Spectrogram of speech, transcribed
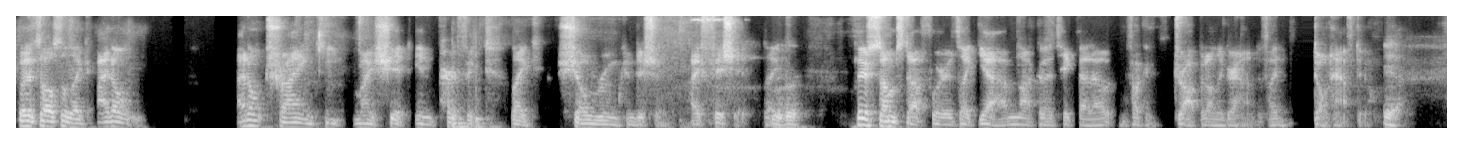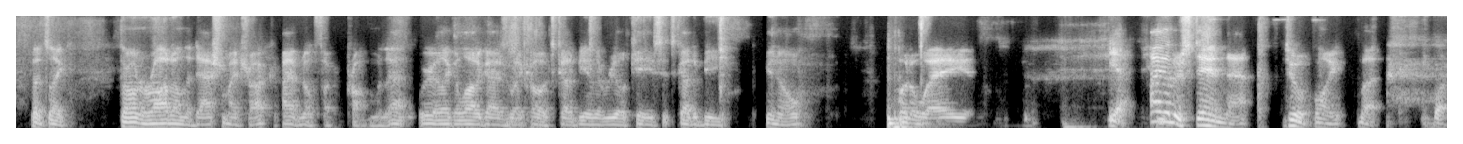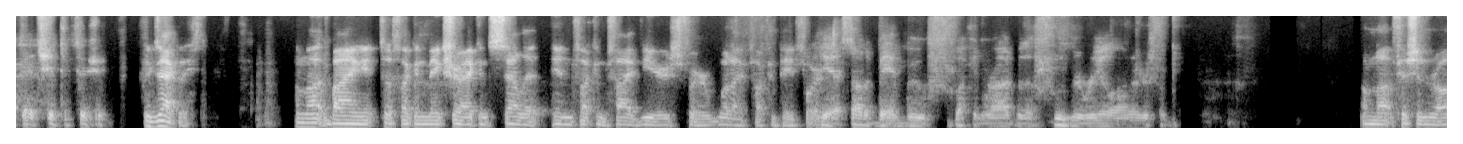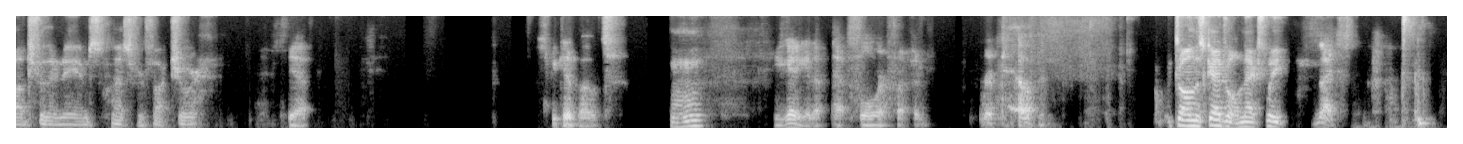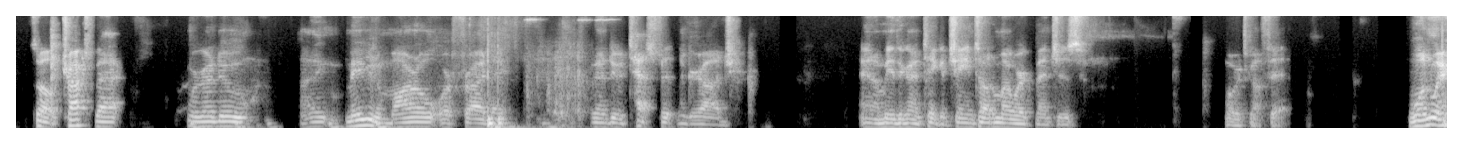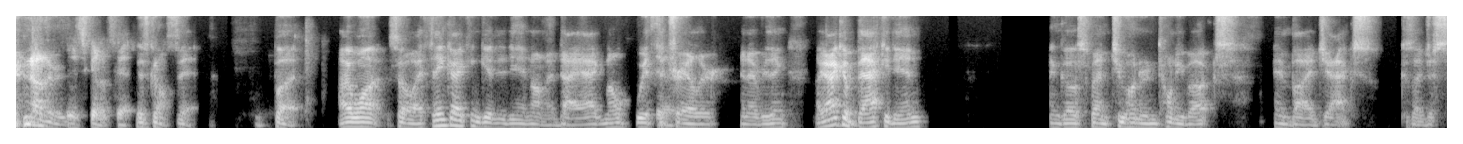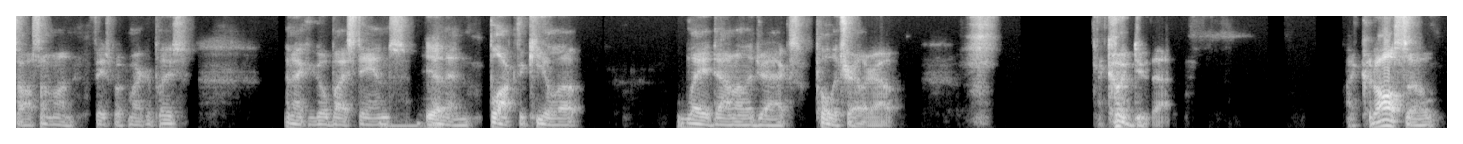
but it's also like I don't I don't try and keep my shit in perfect like showroom condition. I fish it. Like Mhm. there's some stuff where it's like, yeah, I'm not gonna take that out and fucking drop it on the ground if I don't have to. Yeah. But it's like throwing a rod on the dash of my truck. I have no fucking problem with that. Where like a lot of guys are like, oh, it's got to be in the real case. It's got to be, you know, put away. Yeah. I understand that to a point, but You bought that shit to fish it. exactly. I'm not buying it to fucking make sure I can sell it in fucking five years for what I fucking paid for it. Yeah, it's not a bamboo fucking rod with a Pflueger reel on it or something. I'm not fishing rods for their names. That's for fuck sure. Speaking of boats, Mm-hmm. you gotta get up that floor fucking ripped out. It's on the schedule next week. Nice. So truck's back. We're gonna do, I think maybe tomorrow or Friday. We're gonna do a test fit in the garage. And I'm either gonna take a chainsaw to my workbenches or it's gonna fit. One way or another, It's gonna fit. it's gonna fit. But I want so I think I can get it in on a diagonal with the trailer and everything. Like I could back it in and go spend 220 bucks and buy jacks because I just saw some on Facebook Marketplace. And I could go buy stands Yeah. and then block the keel up, lay it down on the jacks, pull the trailer out. I could do that. I could also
